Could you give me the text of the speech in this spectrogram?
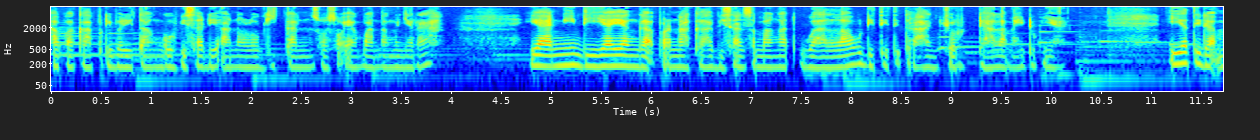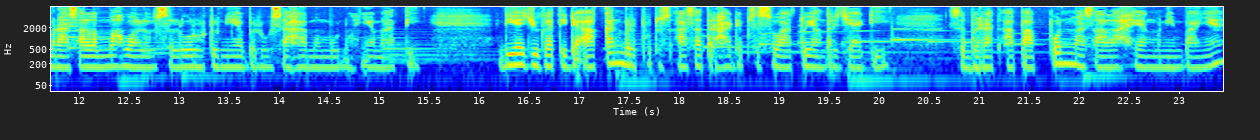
Apakah pribadi tangguh bisa dianalogikan sosok yang pantang menyerah? Yakni dia yang gak pernah kehabisan semangat walau di titik terhancur dalam hidupnya. Ia tidak merasa lemah walau seluruh dunia berusaha membunuhnya mati. Dia juga tidak akan berputus asa terhadap sesuatu yang terjadi. Seberat apa pun masalah yang menimpanya,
